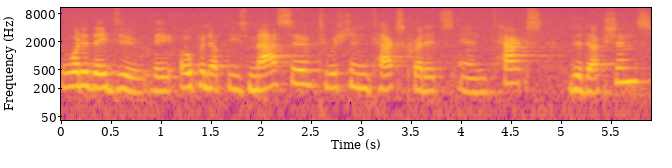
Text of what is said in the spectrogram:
what did they do? They opened up these massive tuition tax credits and tax deductions,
